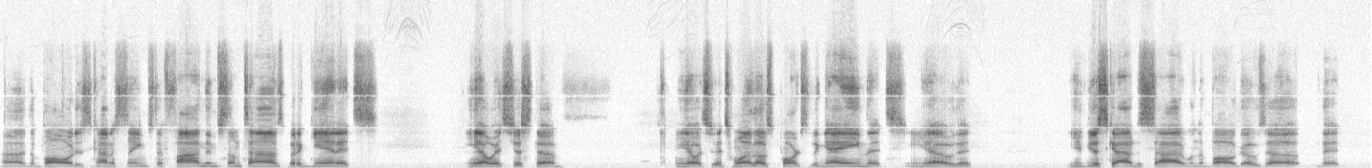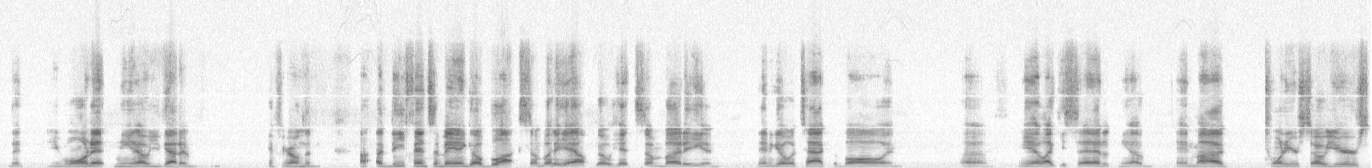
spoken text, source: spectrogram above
Uh, the ball just kind of seems to find them sometimes, but again, it's you know, it's just a you know, it's it's one of those parts of the game that's you know that you've just got to decide when the ball goes up that that you want it, and you know you got to if you're on the a defensive end, go block somebody out, go hit somebody, and then go attack the ball. And uh, yeah, like you said, you know, in my 20 or so years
